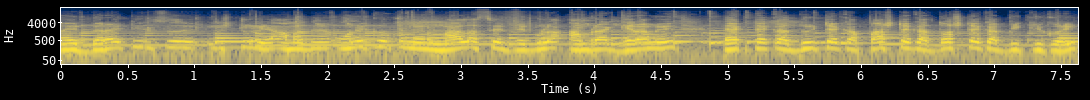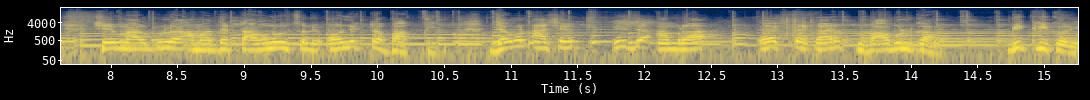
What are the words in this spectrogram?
এই ভ্যারাইটিস স্টোরে আমাদের অনেক রকমের মাল আছে যেগুলো আমরা গ্রামে এক টাকা, দুই টাকা, পাঁচ টাকা, দশ টাকা বিক্রি করি। সেই মালগুলো আমাদের টাউন অঞ্চলে অনেকটা বাড়তি। যেমন আসে এই যে আমরা এক টাকার বাবুল গাম বিক্রি করি।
